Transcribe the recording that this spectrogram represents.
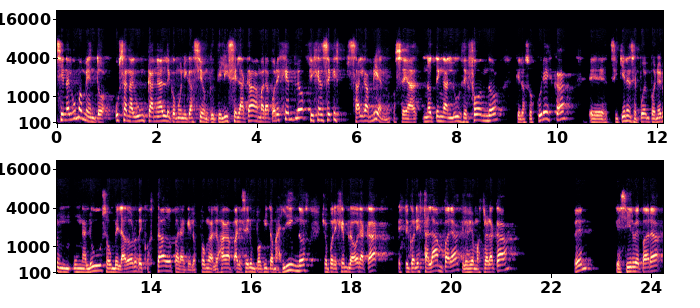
si en algún momento usan algún canal de comunicación que utilice la cámara, por ejemplo, fíjense que salgan bien, o sea, no tengan luz de fondo que los oscurezca. Eh, si quieren, se pueden poner una luz o un velador de costado para que los, los haga parecer un poquito más lindos. Yo, por ejemplo, ahora acá estoy con esta lámpara que les voy a mostrar acá. ¿Ven? Que sirve para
